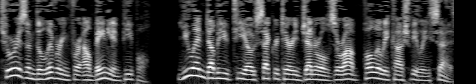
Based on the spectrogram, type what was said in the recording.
Tourism delivering for Albanian people. UNWTO Secretary-General Zurab Pololikashvili says,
